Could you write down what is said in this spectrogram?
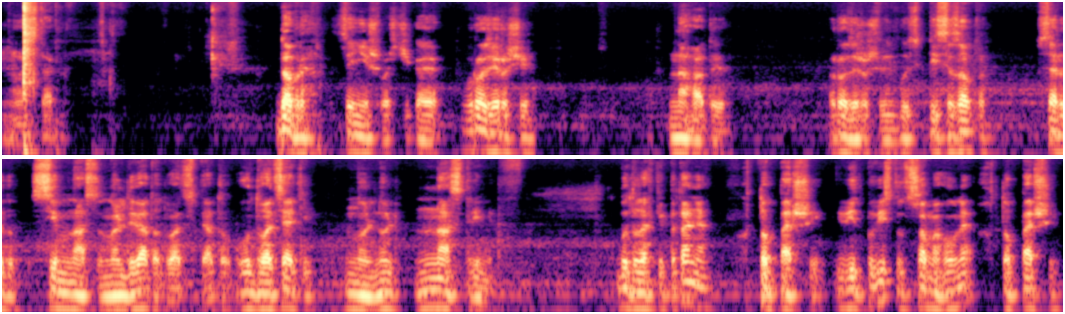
Ось так. Добре, цей ніж вас чекає в розіграші. Нагадую. Розіграш відбудеться післязавтра, в середу, 17.09.25 о 20.00 на стрімі. Буде легке питання. Хто перший відповість? Тут саме головне, хто перший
